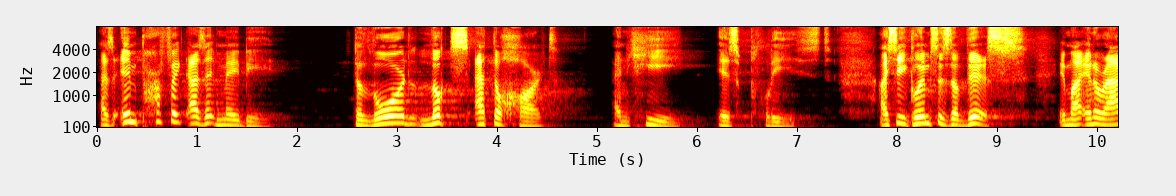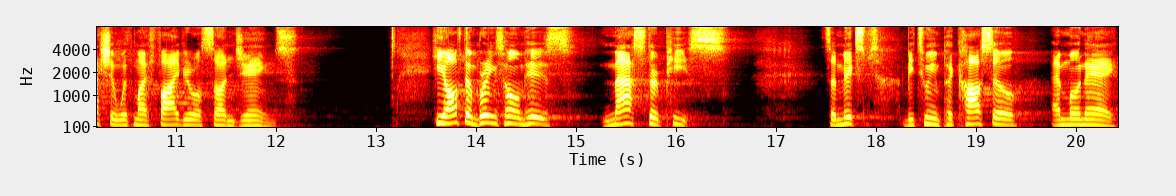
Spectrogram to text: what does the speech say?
as imperfect as it may be, the Lord looks at the heart and He is pleased. I see glimpses of this in my interaction with my five year old son, James. He often brings home his masterpiece. It's a mix between Picasso and Monet.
